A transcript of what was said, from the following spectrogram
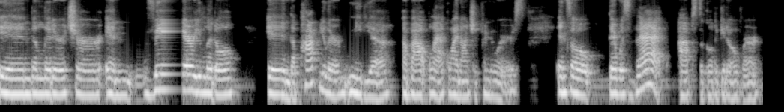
in the literature and very little in the popular media about Black wine entrepreneurs. And so there was that obstacle to get over.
